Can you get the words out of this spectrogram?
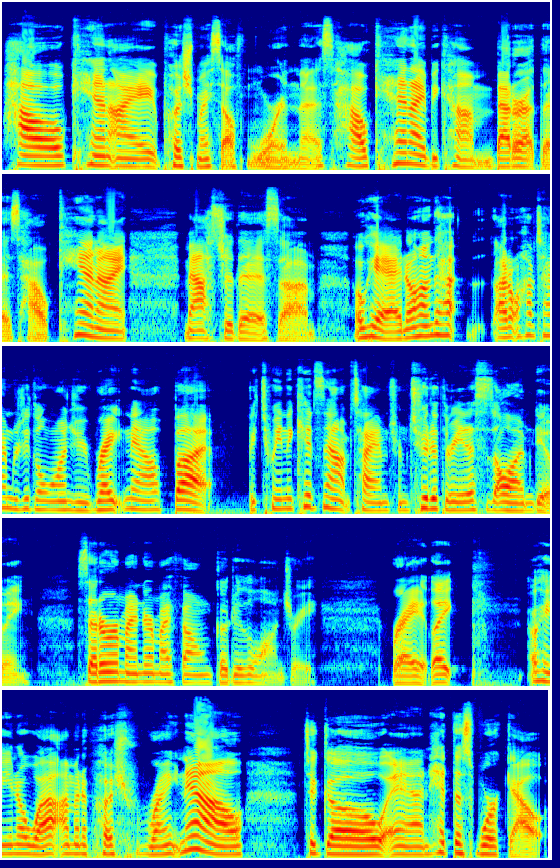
How can I push myself more in this? How can I become better at this? How can I master this? Um, okay, I don't have ha- I don't have time to do the laundry right now, but between the kids' nap times from two to three, this is all I'm doing. Set a reminder on my phone, go do the laundry. Right? Like, okay, you know what? I'm gonna push right now to go and hit this workout.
